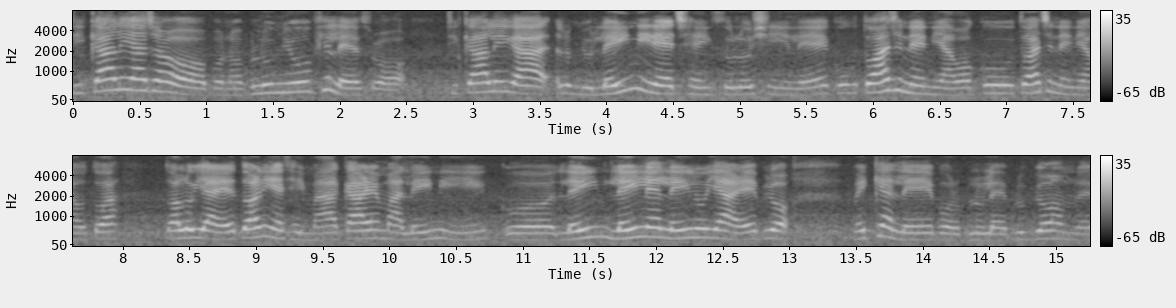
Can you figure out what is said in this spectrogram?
ဒီကားလေးကကျတော့ပေါ့နော်ဘယ်လိုမျိုးဖြစ်လဲဆိုတော့ဒီကားလေးကအဲ့လိုမျိုးလိမ့်နေတဲ့ချိန်ဆိုလို့ရှိရင်လေကိုသွားချင်တဲ့နေရာပေါ့ကိုသွားချင်တဲ့နေရာကိုသွားသွားလို့ရတယ်သွားနေတဲ့အချိန်မှာကားထဲမှာလိမ့်နေရင်ကိုလိမ့်လိမ့်လဲလိမ့်လို့ရတယ်ပြီးတော့မိတ်ကပ်လဲပေါ့ဘယ်လိုလဲဘယ်လိုပြောရမလဲ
